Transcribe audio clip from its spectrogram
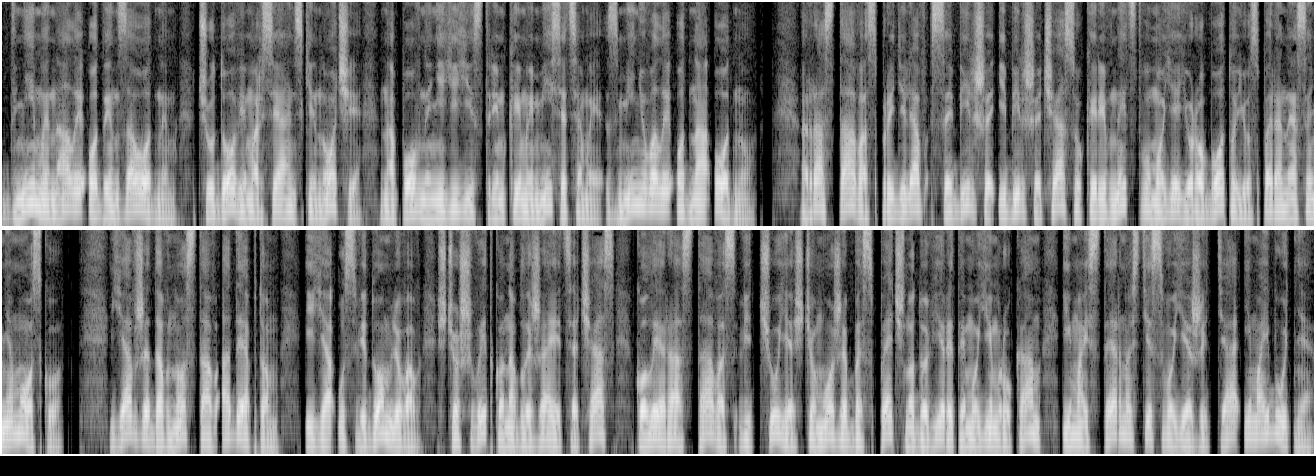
Дні минали один за одним, чудові марсіанські ночі, наповнені її стрімкими місяцями, змінювали одна одну. Раз Тавас приділяв все більше і більше часу керівництву моєю роботою з перенесення мозку. Я вже давно став адептом, і я усвідомлював, що швидко наближається час, коли раз Тавас відчує, що може безпечно довірити моїм рукам і майстерності своє життя і майбутнє.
